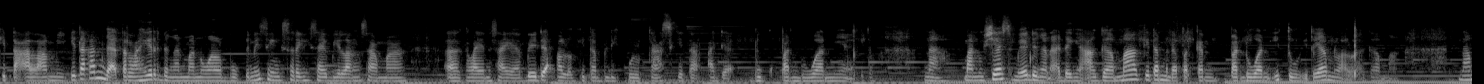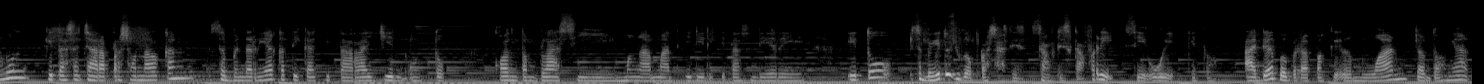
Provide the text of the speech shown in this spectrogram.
kita alami. Kita kan nggak terlahir dengan manual book. Ini sering sering saya bilang sama uh, klien saya. Beda kalau kita beli kulkas, kita ada buku panduannya gitu. Nah, manusia sebenarnya dengan adanya agama kita mendapatkan panduan itu gitu ya melalui agama. Namun kita secara personal kan sebenarnya ketika kita rajin untuk kontemplasi, mengamati diri kita sendiri, itu sebenarnya itu juga proses self discovery si Uwi gitu. Ada beberapa keilmuan, contohnya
